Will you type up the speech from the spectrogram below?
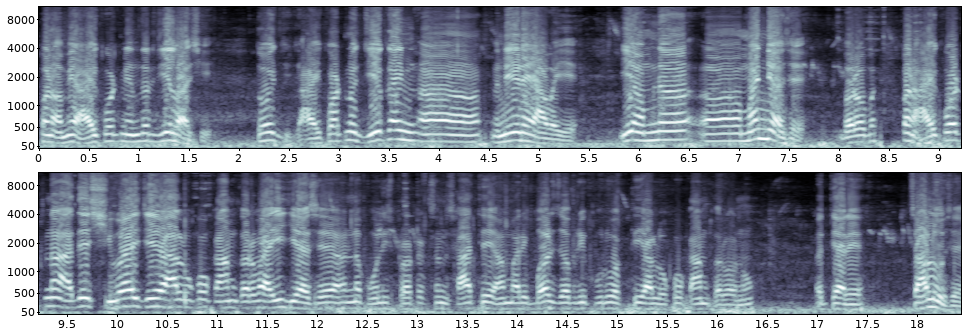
પણ અમે હાઈકોર્ટની અંદર જેલા છીએ. તો હાઈકોર્ટનો જે કંઈ નિર્ણય આવે એ એ અમને માન્ય છે. બરોબર. પણ હાઈકોર્ટના આદેશ સિવાય જે આ લોકો કામ કરવા આવી ગયા છે અને પોલીસ પ્રોટેક્શન સાથે અમારી બળજબરીપૂર્વકથી આ લોકો કામ કરવાનું અત્યારે ચાલુ છે.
